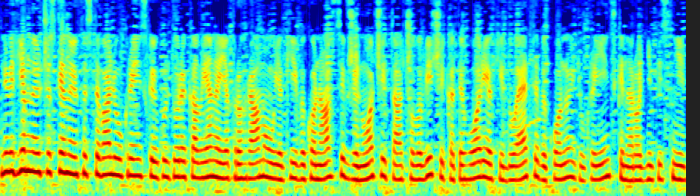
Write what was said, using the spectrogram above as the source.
Невід'ємною частиною фестивалю української культури Калина є програма, у якій виконавці в жіночій та чоловічій категоріях і дуети виконують українські народні пісні.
